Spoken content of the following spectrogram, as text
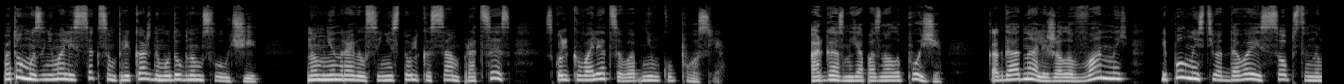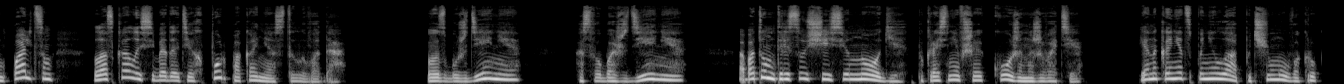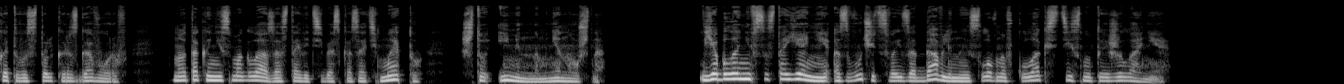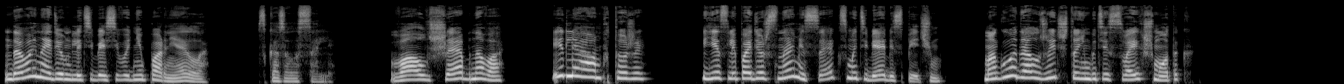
Потом мы занимались сексом при каждом удобном случае, но мне нравился не столько сам процесс, сколько валяться в обнимку после. Оргазм я познала позже, когда одна лежала в ванной и, полностью отдаваясь собственным пальцем, ласкала себя до тех пор, пока не остыла вода. Возбуждение, освобождение, а потом трясущиеся ноги, покрасневшая кожа на животе. Я, наконец, поняла, почему вокруг этого столько разговоров, но так и не смогла заставить себя сказать Мэтту, что именно мне нужно. Я была не в состоянии озвучить свои задавленные, словно в кулак стиснутые желания. «Давай найдем для тебя сегодня парня, Элла», — сказала Салли. Волшебного. И для Амп тоже. Если пойдешь с нами, секс мы тебе обеспечим. Могу одолжить что-нибудь из своих шмоток».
